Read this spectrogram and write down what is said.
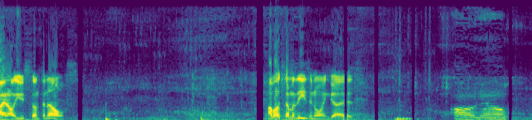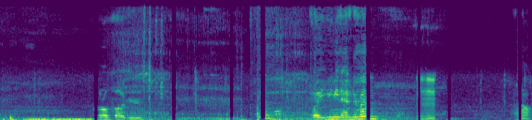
Fine, I'll use something else. How about some of these annoying guys? Oh no. Little buggers. Wait, you mean Enderman? Mm-hmm. No.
